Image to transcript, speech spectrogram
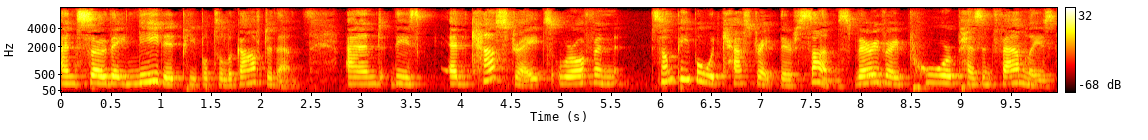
And so they needed people to look after them. And these and castrates were often some people would castrate their sons, very, very poor peasant families,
